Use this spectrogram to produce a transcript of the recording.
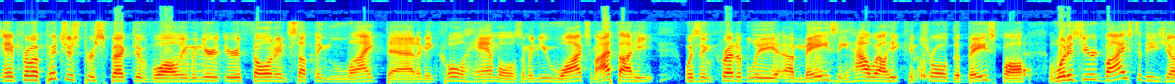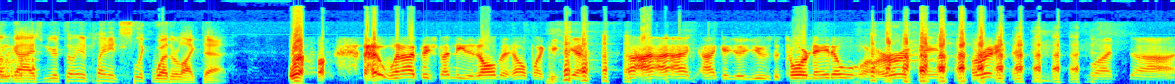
And from a pitcher's perspective, Wally, when you're you're throwing in something like that, I mean Cole Hamels, I mean you watch him. I thought he was incredibly amazing how well he controlled the baseball. What is your advice to these young guys when you're throwing, playing in slick weather like that? Well, when I pitched, I needed all the help I could get. I, I I could use the tornado or hurricane or anything, but uh,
